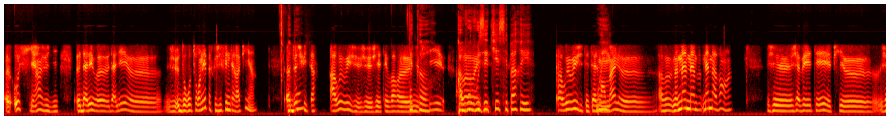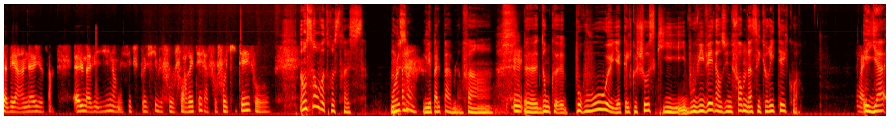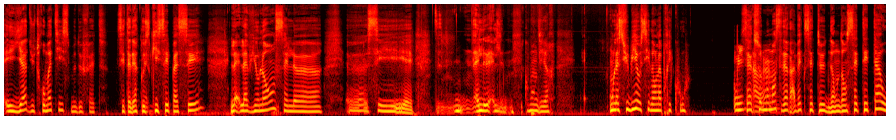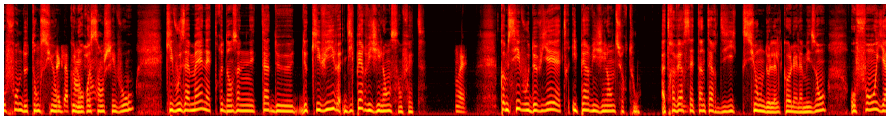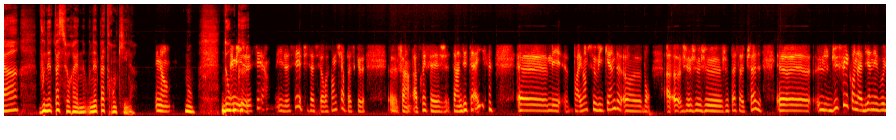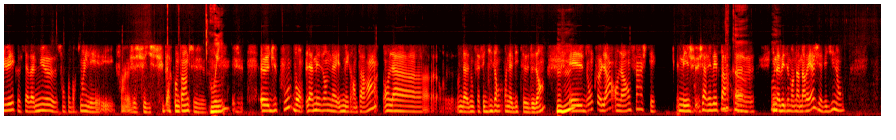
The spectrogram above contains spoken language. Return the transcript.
euh, aussi, hein, je dis, euh, d'aller, euh, d'aller, euh, de retourner parce que j'ai fait une thérapie, hein, euh, Ah de bon suite. Hein. Ah oui, oui, j'ai été voir euh, une psy. Quand Ah vous ouais, vous étiez séparés. Ah oui, oui, j'étais tellement Oui. mal. euh, Ah ouais, même, même, même avant. Hein. J'avais été et puis euh, j'avais un œil. Enfin, elle m'avait dit non mais c'est plus possible, faut, faut arrêter là, faut, faut le quitter, faut. On sent votre stress. On le sent, il est palpable. Enfin, Mm. euh, donc euh, pour vous, il y a quelque chose qui vous vivez dans une forme d'insécurité, quoi. Ouais. Et il y a et il y a du traumatisme de fait. C'est-à-dire que ce qui s'est passé, la, la violence, elle, euh, euh, c'est, elle, elle- comment dire, on l'a subie aussi dans l'après-coup. Oui. C'est-à-dire ah sur le ouais. moment, c'est-à-dire avec cette, dans, dans cet état au fond de tension que l'on ressent ouais. chez vous, qui vous amène à être dans un état de, de qui-vive, d'hyper-vigilance en fait. Ouais. Comme si vous deviez être hyper-vigilante sur tout. À travers Mm. cette interdiction de l'alcool à la maison, au fond, il y a, vous n'êtes pas sereine, vous n'êtes pas tranquille. Non. Donc, mais il euh, le sait, hein. il le sait, et puis ça se fait ressentir parce que, euh, enfin, après c'est un détail, Euh, mais par exemple ce week-end, bon, euh, je, je, je, je passe à autre chose. Du fait qu'on a bien évolué, que ça va mieux, son comportement, il est, enfin, je suis super contente. oui, du coup, bon, la maison de, ma- de mes grands-parents, on l'a, on a donc ça fait dix ans qu'on habite dedans, mhm. et donc là, on l'a enfin acheté. Mais je j'arrivais pas. Il Oui. m'avait demandé un mariage, j'avais dit non.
